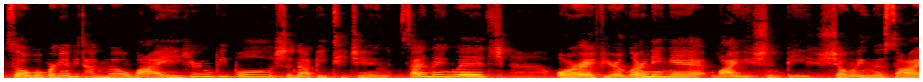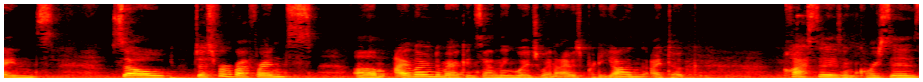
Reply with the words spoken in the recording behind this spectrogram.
so what we're going to be talking about why hearing people should not be teaching sign language or if you're learning it, why you shouldn't be showing the signs. So just for reference, um, I learned American Sign Language when I was pretty young. I took classes and courses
